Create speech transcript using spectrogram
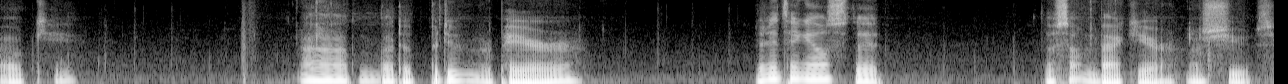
Okay. Um, but a do repair. Anything else that... There's something back here. No shoes.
